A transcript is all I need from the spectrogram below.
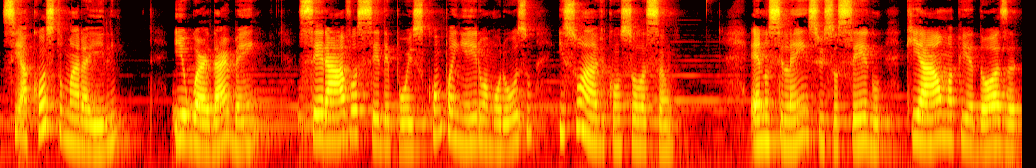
se acostumar a ele e o guardar bem, será a você depois companheiro amoroso e suave consolação. É no silêncio e sossego que a alma piedosa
